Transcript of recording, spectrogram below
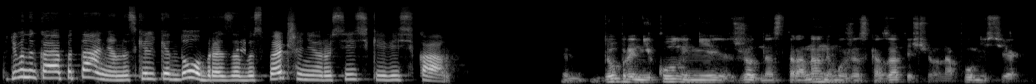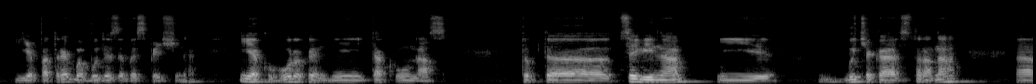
Тоді виникає питання: наскільки добре забезпечені російські війська? Добре, ніколи ні жодна сторона не може сказати, що вона повністю як є потреба, буде забезпечена. Як у ворога, ні так і у нас. Тобто це війна, і будь-яка сторона е,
